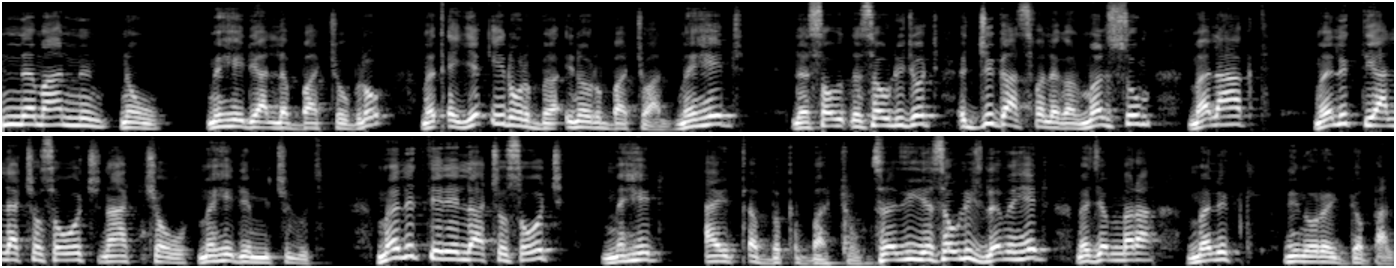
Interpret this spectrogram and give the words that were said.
እነማንን ነው መሄድ ያለባቸው ብሎ መጠየቅ ይኖርባቸዋል። መሄድ ለሰው ልጆች እጅግ አስፈለገ ነው። መልሱም መላእክት መልእክት ያላቸው ሰዎች ናቸው መሄድ የሚችሉት። መልእክት የሌላቸው ሰዎች መሄድ አይጠበቅባቸውም። ስለዚህ የሰው ልጅ ለመሄድ መጀመሪያ መልእክት ሊኖረው ይገባል።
